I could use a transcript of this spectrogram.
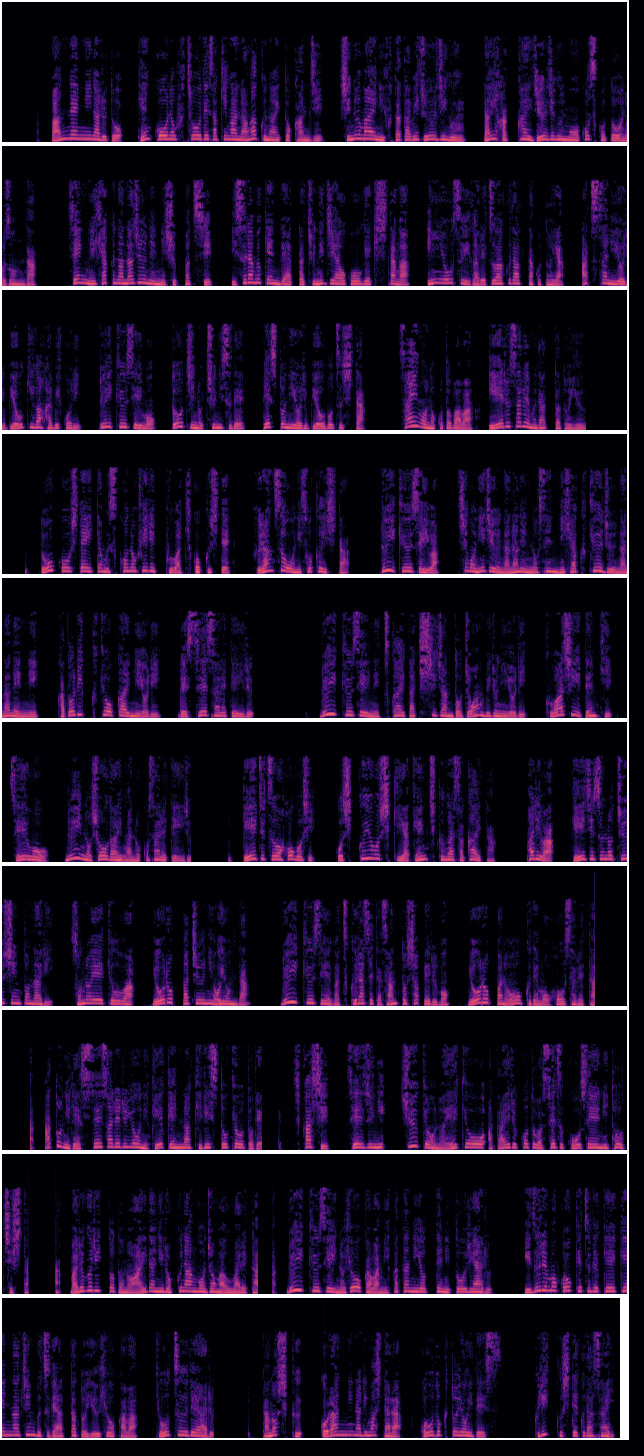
晩年になると、健康の不調で先が長くないと感じ、死ぬ前に再び十字軍、第8回十字軍を起こすことを望んだ。1270年に出発し、イスラム圏であったチュニジアを攻撃したが、飲用水が劣悪だったことや、暑さにより病気がはびこり、ルイ9世も同地のチュニスでペストにより病没した。最後の言葉はイエルサレムだったという。同行していた息子のフィリップは帰国してフランス王に即位した。ルイ9世は死後27年の1297年にカトリック教会により劣勢されている。ルイ9世に仕えた騎士ジャンド・ジョアンビルにより詳しい伝記、西欧、ルイの生涯が残されている。芸術を保護し、ゴシック様式や建築が栄えた。パリは芸術の中心となり、その影響はヨーロッパ中に及んだ。ルイ9世が作らせたサントシャペルもヨーロッパの多くで模倣された。後に劣勢されるように敬虔なキリスト教徒で、しかし政治に宗教の影響を与えることはせず公正に統治した。マルグリットとの間に六男五女が生まれた。ルイ9世の評価は味方によって二通りある。いずれも高潔で敬虔な人物であったという評価は共通である。楽しくご覧になりましたら、購読と良いです。クリックしてください。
